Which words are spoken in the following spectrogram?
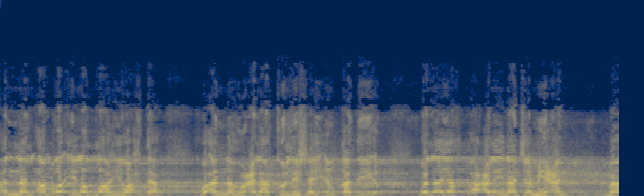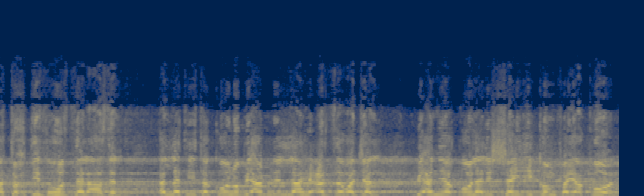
أن الأمر إلى الله وحده وأنه على كل شيء قدير. ولا يخفى علينا جميعا ما تحدثه الزلازل التي تكون بأمر الله عز وجل بأن يقول للشيء كن فيكون.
